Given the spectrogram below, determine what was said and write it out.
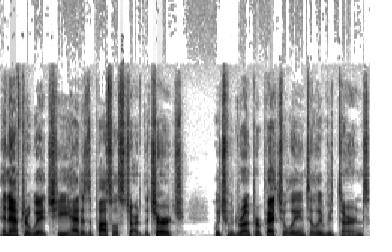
and after which he had his apostles start the church, which would run perpetually until he returns.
